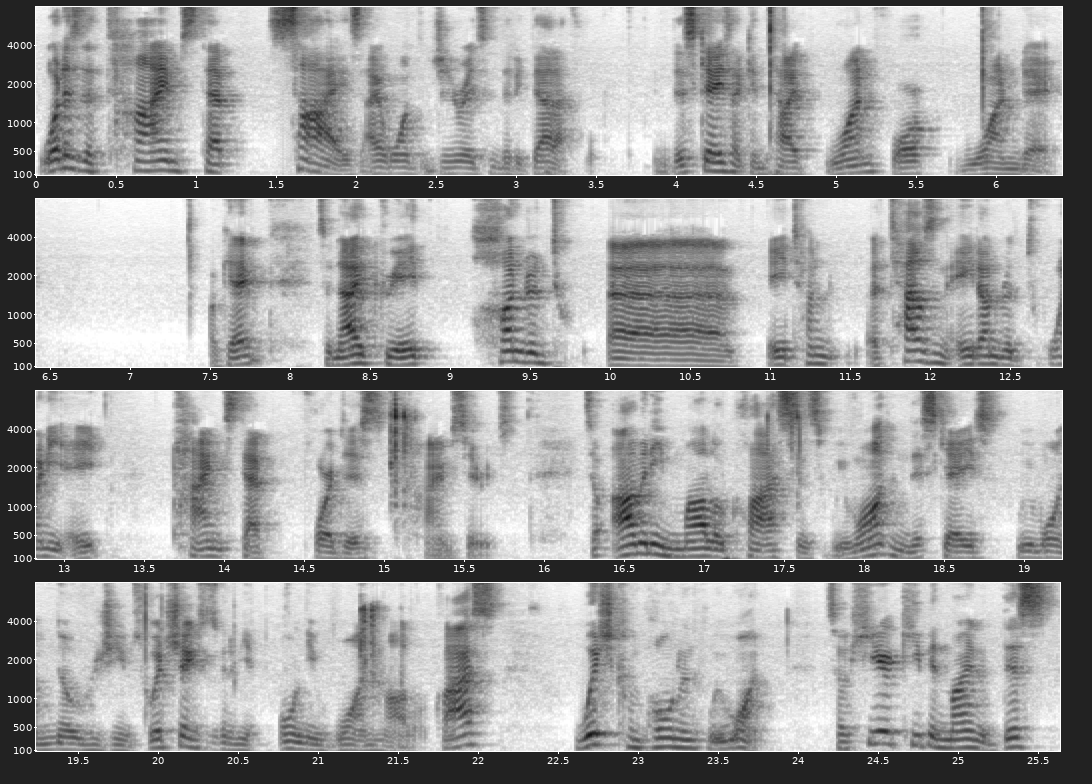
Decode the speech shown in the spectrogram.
what is the time step size I want to generate synthetic data for. In this case, I can type one for one day. Okay, so now I create 100, uh, 800, 1,828 time step for this time series. So how many model classes we want? In this case, we want no regime switching, so it's going to be only one model class. Which component we want? So here, keep in mind that this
